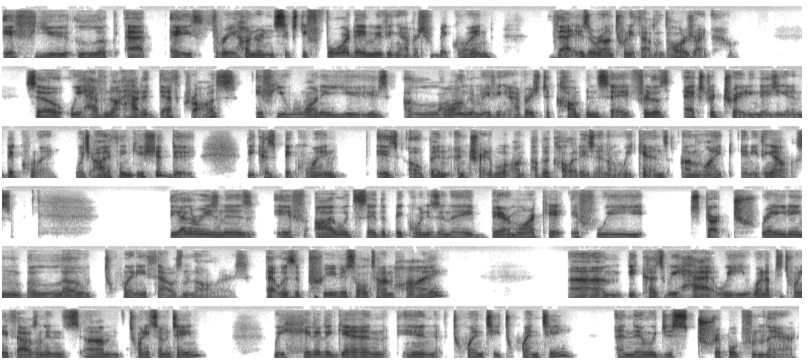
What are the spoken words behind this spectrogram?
if you look at a 364 day moving average for Bitcoin, that is around $20,000 right now. So we have not had a death cross. If you want to use a longer moving average to compensate for those extra trading days you get in Bitcoin, which I think you should do because Bitcoin is open and tradable on public holidays and on weekends, unlike anything else. The other reason is if I would say that Bitcoin is in a bear market, if we start trading below $20,000. That was the previous all time high. um, because we had we went up to 20,000 in um, 2017. We hit it again in 2020, and then we just tripled from there.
